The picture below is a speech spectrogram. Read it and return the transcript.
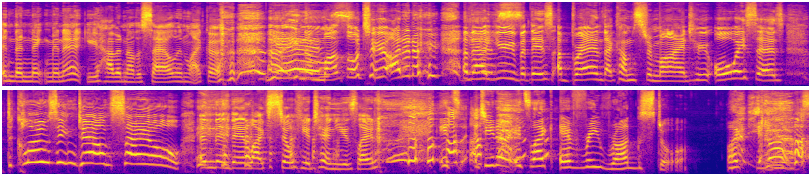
and then next minute you have another sale in like a in a month or two? I don't know about Yes. you, but there's a brand that comes to mind who always says the closing down sale, and then they're like still here ten years later. it's do you know it's like every rug store like rugs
